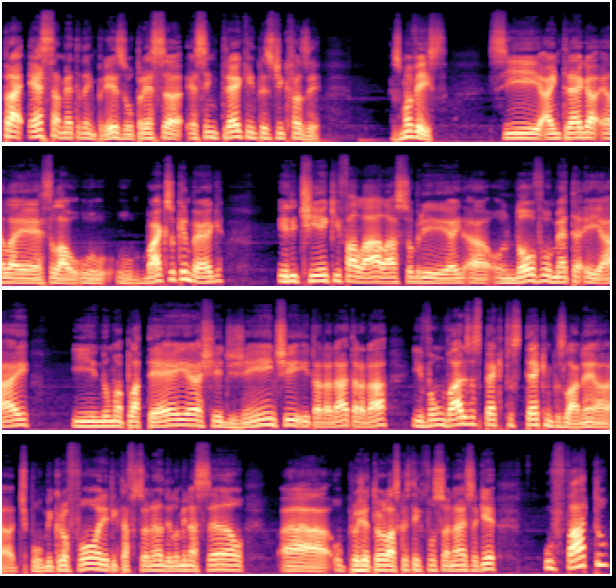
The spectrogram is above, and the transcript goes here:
para essa meta da empresa ou para essa, essa entrega que a empresa tinha que fazer. Mais uma vez, se a entrega ela é, sei lá, o, o Mark Zuckerberg, ele tinha que falar lá sobre a, a, o novo Meta AI e numa plateia cheia de gente e tarará, tarará, e vão vários aspectos técnicos lá, né? tipo, o microfone tem que estar tá funcionando, iluminação, o projetor lá, as coisas têm que funcionar, isso aqui. O fato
